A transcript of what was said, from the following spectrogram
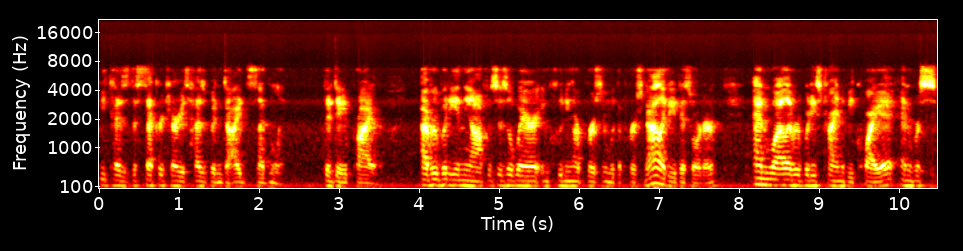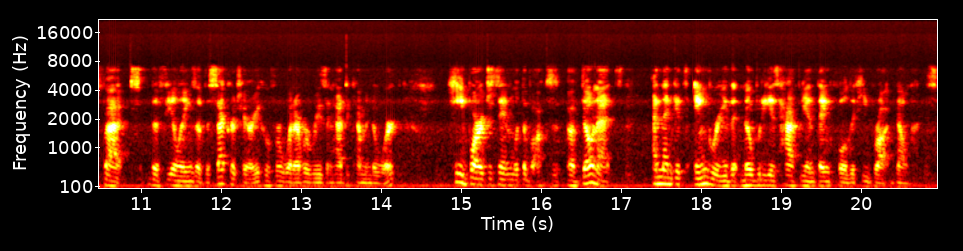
because the secretary's husband died suddenly the day prior. Everybody in the office is aware, including our person with a personality disorder, and while everybody's trying to be quiet and respect the feelings of the secretary, who for whatever reason had to come into work, he barges in with a box of donuts and then gets angry that nobody is happy and thankful that he brought donuts.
